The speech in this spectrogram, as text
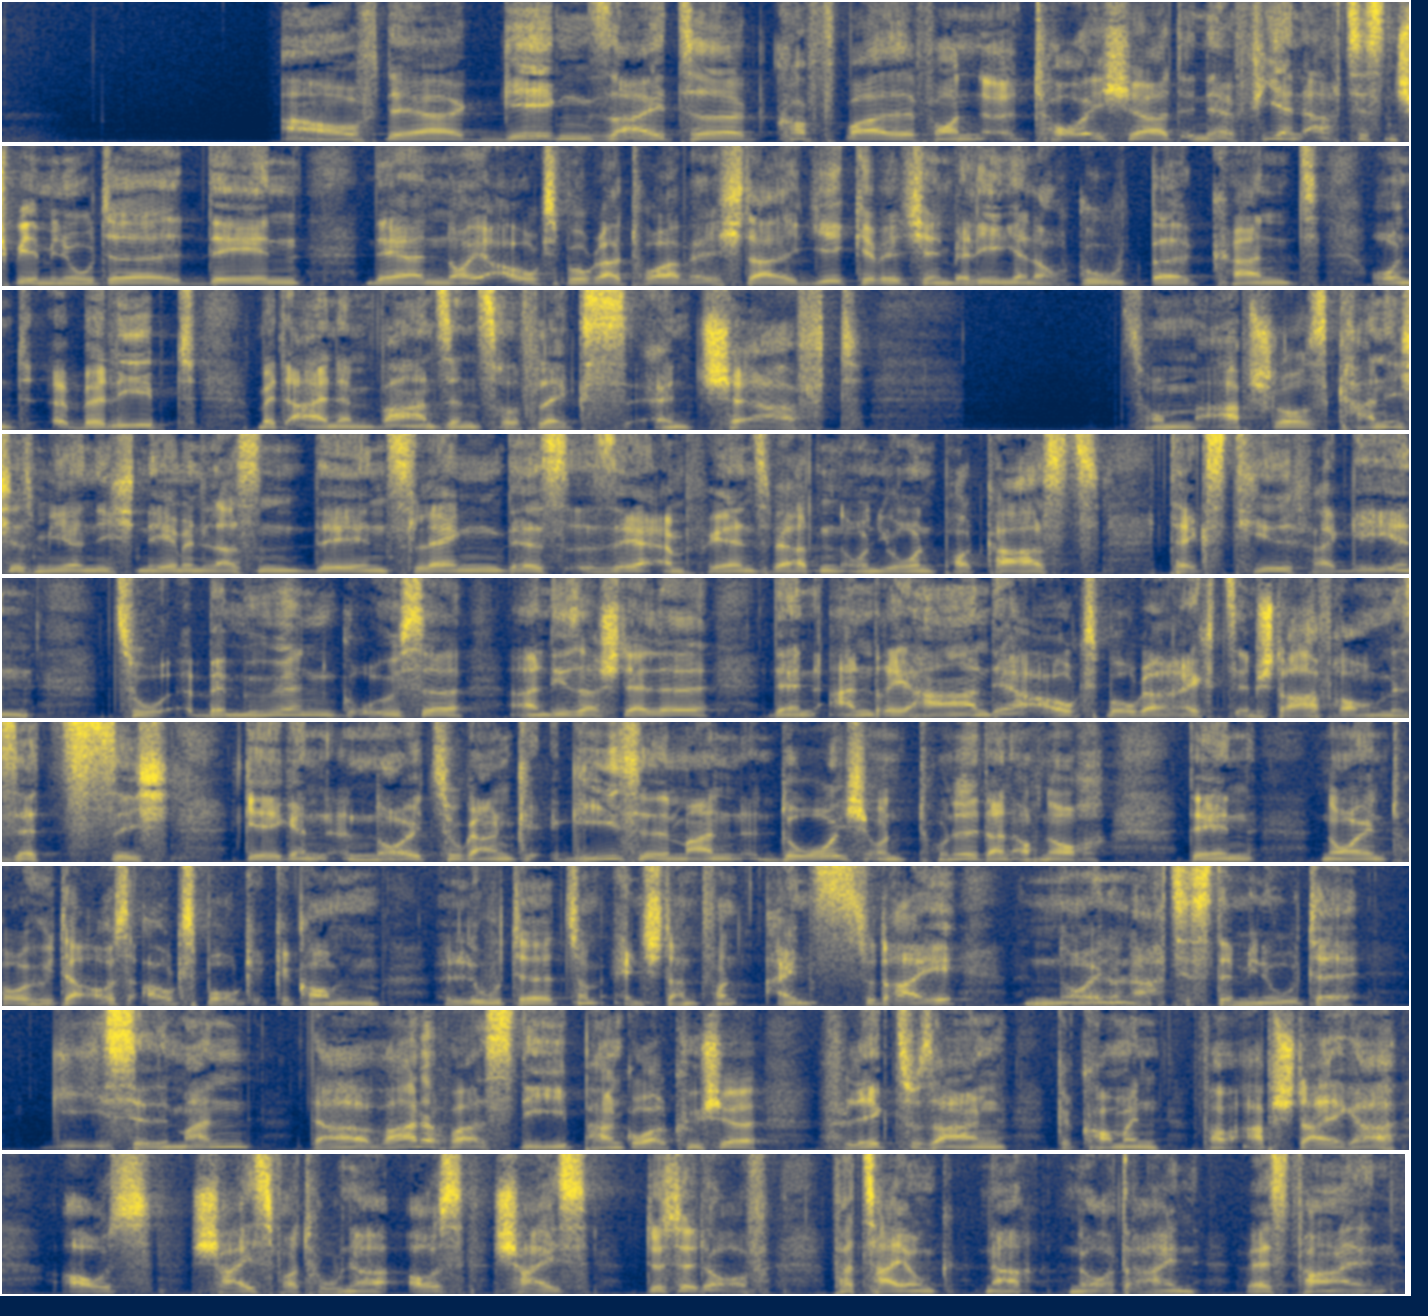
Auf der Gegenseite Kopfball von Teuchert in der 84. Spielminute, den der Neu-Augsburger Torwächter Jekiewicz in Berlin ja noch gut bekannt und beliebt mit einem Wahnsinnsreflex entschärft. Zum Abschluss kann ich es mir nicht nehmen lassen, den Slang des sehr empfehlenswerten Union-Podcasts Textilvergehen zu bemühen. Grüße an dieser Stelle, denn André Hahn, der Augsburger rechts im Strafraum, setzt sich gegen Neuzugang Gieselmann durch und tunnelt dann auch noch den neuen Torhüter aus Augsburg gekommen, Lute zum Endstand von 1 zu 3, 89. Minute. Gieselmann, da war doch was. Die Pankower Küche pflegt zu sagen, gekommen vom Absteiger aus Scheiß Fortuna, aus Scheiß Düsseldorf. Verzeihung nach Nordrhein-Westfalen.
